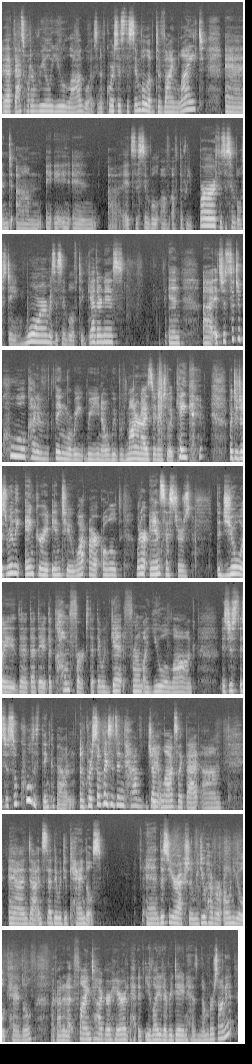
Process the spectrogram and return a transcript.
And that, that's what a real Yule log was. And of course, it's the symbol of divine light. And um, and uh, it's the symbol of, of the rebirth, it's a symbol of staying warm, it's a symbol of togetherness. And uh, it's just such a cool kind of thing where we, we you know, we, we've modernized it into a cake, but to just really anchor it into what our old, what our ancestors, the joy that, that they, the comfort that they would get from a Yule log is just, it's just so cool to think about. And of course, some places didn't have giant logs like that. Um, and uh, instead they would do candles and this year, actually, we do have our own Yule candle. I got it at Flying Tiger here. It, you light it every day and it has numbers on it.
